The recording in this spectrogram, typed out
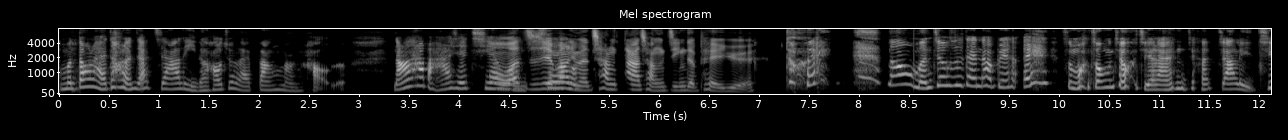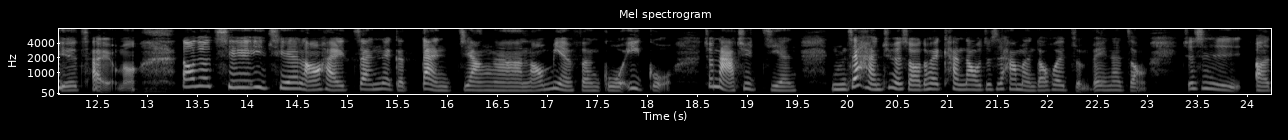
我们都来到人家家里，然后就来帮忙好了。然后他把他一些切，我要直接帮你们唱大长今的配乐。对。然后我们就是在那边，哎，什么中秋节来人家家里切菜有没有？然后就切一切，然后还沾那个蛋浆啊，然后面粉裹一裹，就拿去煎。你们在韩剧的时候都会看到，就是他们都会准备那种，就是呃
